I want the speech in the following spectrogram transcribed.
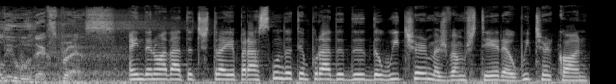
Hollywood Express. Ainda não há data de estreia para a segunda temporada de The Witcher, mas vamos ter a WitcherCon,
